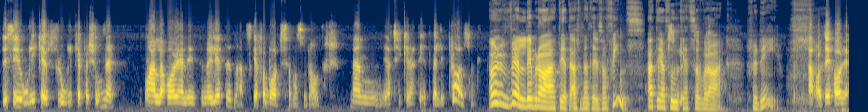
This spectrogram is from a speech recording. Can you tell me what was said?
det ser olika ut för olika personer. Och alla har heller inte möjligheten att skaffa barn tillsammans med någon. Men jag tycker att det är ett väldigt bra alternativ. Ja, men det är väldigt bra att det är ett alternativ som finns. Att det har funkat så bra för dig. Ja, det har det.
